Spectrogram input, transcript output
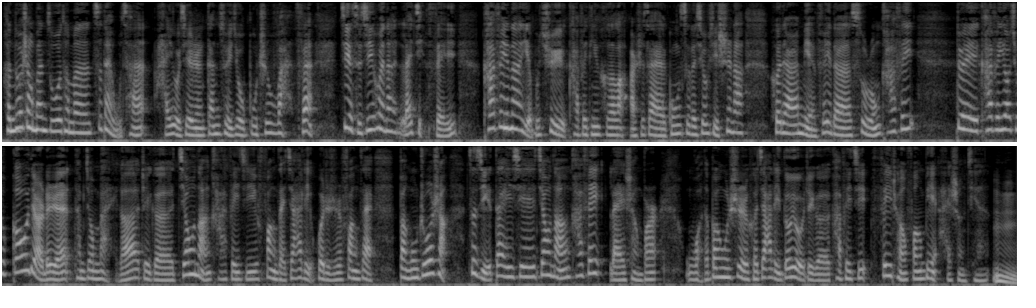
很多上班族他们自带午餐，还有些人干脆就不吃晚饭，借此机会呢来减肥。咖啡呢也不去咖啡厅喝了，而是在公司的休息室呢喝点免费的速溶咖啡。对咖啡要求高点的人，他们就买个这个胶囊咖啡机放在家里，或者是放在办公桌上，自己带一些胶囊咖啡来上班。我的办公室和家里都有这个咖啡机，非常方便，还省钱。嗯，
